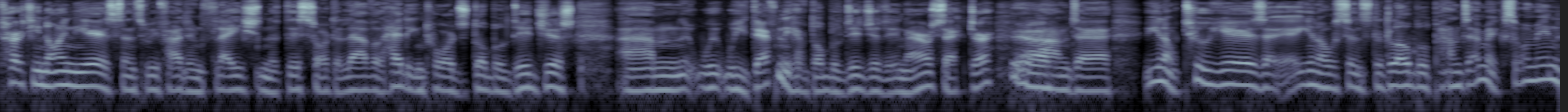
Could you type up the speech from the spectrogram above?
39 years since we've had inflation at this sort of level, heading towards double digit. Um, we, we definitely have double digit in our sector. Yeah. And, uh, you know, two years, uh, you know, since the global pandemic. So, I mean,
